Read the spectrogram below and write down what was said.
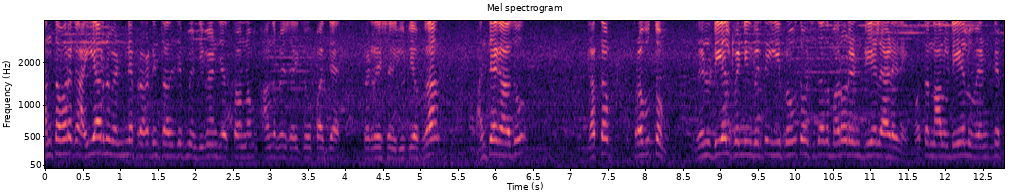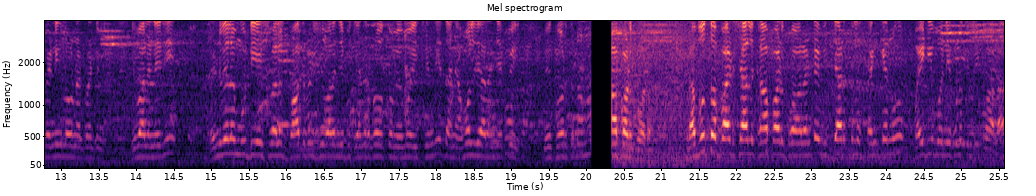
అంతవరకు ఐఆర్ను వెంటనే ప్రకటించాలని చెప్పి మేము డిమాండ్ చేస్తూ ఉన్నాం. ఆంధ్రప్రదేశ్ ఐక్య ఉపాధ్యాయ ఫెడరేషన్ యూటీఎఫ్గా అంతేకాదు గత ప్రభుత్వం రెండు డిఎల్ పెండింగ్ పెడితే ఈ ప్రభుత్వం వచ్చిన తర్వాత మరో రెండు డిఎల్ యాడ్ అయినాయి. మొత్తం నాలుగు డిఎల్ వెంటనే పెండింగ్లో ఉన్నటువంటి ఇవ్వాలనేది రెండు వేల మూడు డిఎస్ వాళ్ళకి పాత పెన్షన్ ఇవ్వాలని చెప్పి కేంద్ర ప్రభుత్వం ఏమో ఇచ్చింది. దాన్ని అమలు చేయాలని చెప్పి మేము కోరుతున్నాము. కాపాడుకోవడం. ప్రభుత్వ పాఠశాలలు కాపాడుకోవాలంటే విద్యార్థుల సంఖ్యను బయటికి పోనీయకుండా చూసుకోవాలా?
